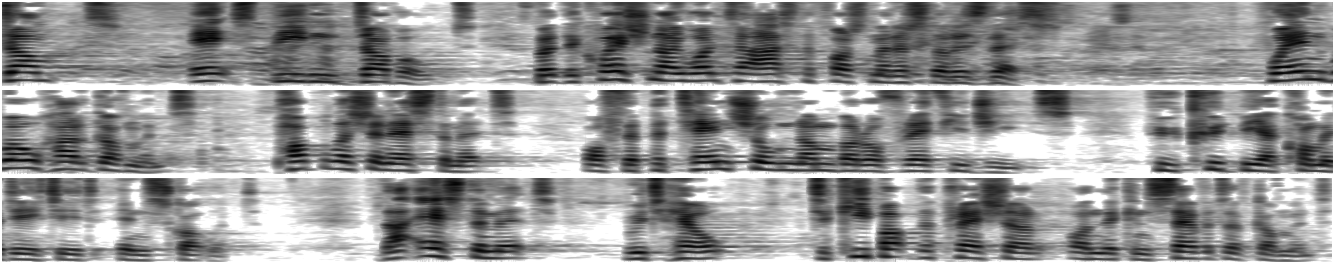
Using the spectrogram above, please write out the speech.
dumped, it's been doubled. But the question I want to ask the First Minister is this. When will her government publish an estimate of the potential number of refugees who could be accommodated in Scotland. That estimate would help to keep up the pressure on the Conservative Government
